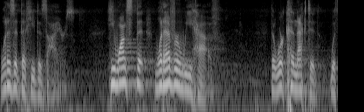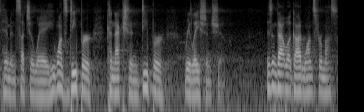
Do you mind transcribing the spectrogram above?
What is it that he desires? He wants that whatever we have, that we're connected with Him in such a way. He wants deeper connection, deeper relationship. Isn't that what God wants from us?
